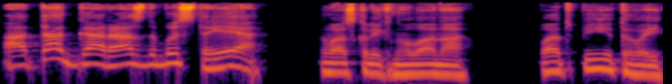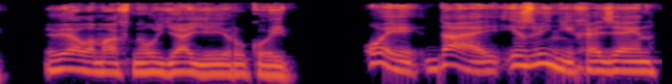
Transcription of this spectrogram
А так гораздо быстрее!» – воскликнула она. «Подпитывай!» – вяло махнул я ей рукой. «Ой, да, извини, хозяин»,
